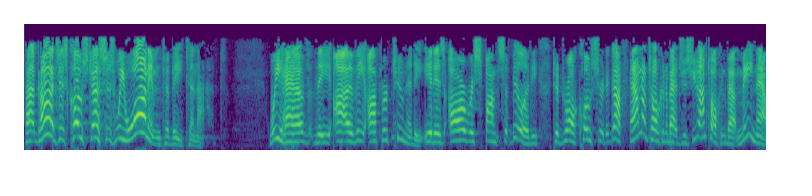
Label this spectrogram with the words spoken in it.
uh, God's as close to us as we want Him to be tonight we have the, uh, the opportunity. It is our responsibility to draw closer to God. And I'm not talking about just you, I'm talking about me now.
